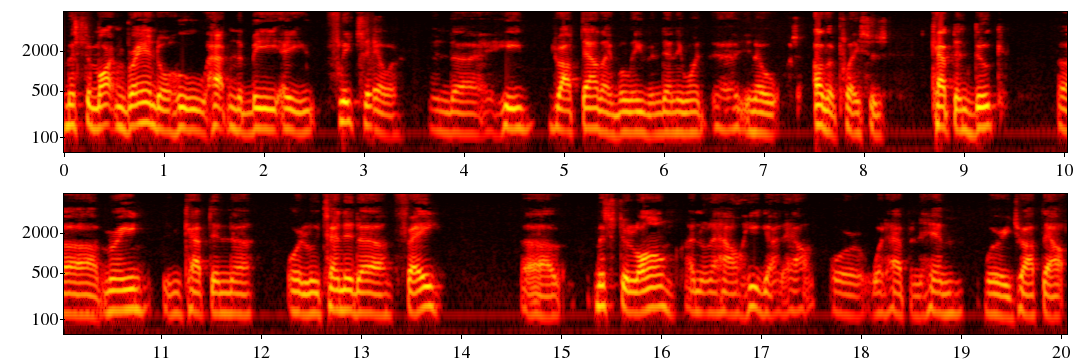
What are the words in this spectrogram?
Mr. Martin Brandel, who happened to be a fleet sailor, and uh, he dropped out, I believe, and then he went, uh, you know, other places. Captain Duke, uh, Marine, and Captain uh, or Lieutenant Fay, Mr. Long, I don't know how he got out or what happened to him, where he dropped out.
